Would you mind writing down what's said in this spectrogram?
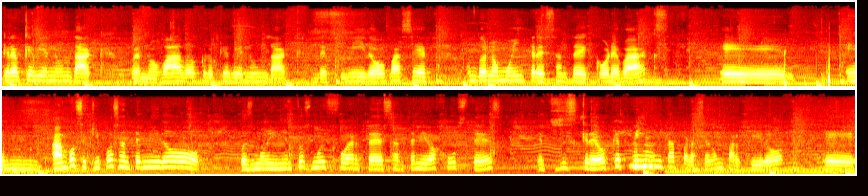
creo que viene un Dak renovado, creo que viene un Dak definido. Va a ser un duelo muy interesante de corebacks. Eh, ambos equipos han tenido pues movimientos muy fuertes, han tenido ajustes entonces creo que pinta para hacer un partido eh,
